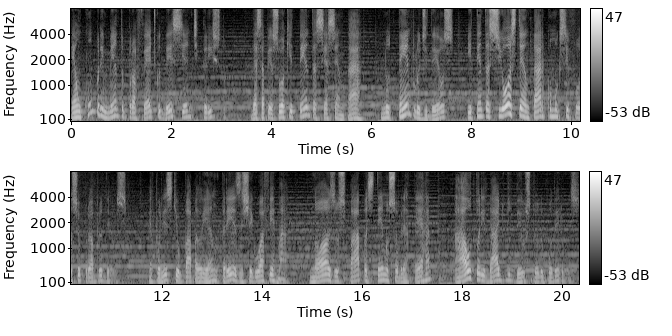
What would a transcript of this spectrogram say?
é um cumprimento profético desse anticristo, dessa pessoa que tenta se assentar no templo de Deus e tenta se ostentar como se fosse o próprio Deus. É por isso que o Papa Leão XIII chegou a afirmar: Nós, os papas, temos sobre a terra a autoridade do Deus Todo-Poderoso.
